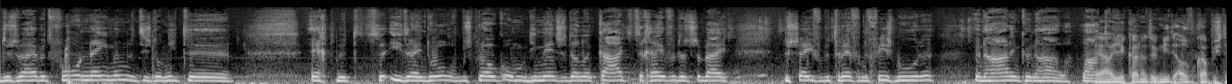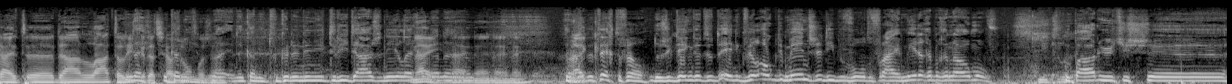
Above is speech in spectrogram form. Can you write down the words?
Dus wij hebben het voornemen. Het is nog niet uh, echt met iedereen doorbesproken... om die mensen dan een kaartje te geven... dat ze bij de zeven betreffende visboeren een haring kunnen halen. Later. Ja, je kan natuurlijk niet overcapaciteit uh, daar laten liggen. Nee, dat zou zonde zijn. Nee, dat kan niet. We kunnen er niet 3000 neerleggen. Nee, en, uh, nee, nee, nee, nee. Dan het echt te veel. Dus ik denk dat het, en ik wil ook de mensen die bijvoorbeeld een vrije middag hebben genomen... of een paar uurtjes uh,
